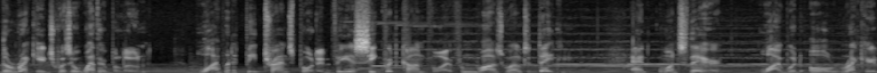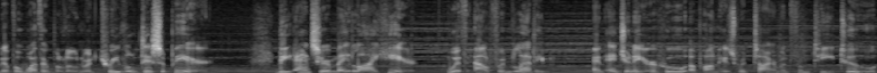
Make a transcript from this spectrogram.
the wreckage was a weather balloon, why would it be transported via secret convoy from Roswell to Dayton? And once there, why would all record of a weather balloon retrieval disappear? The answer may lie here with Alfred Loedding, an engineer who, upon his retirement from T2,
